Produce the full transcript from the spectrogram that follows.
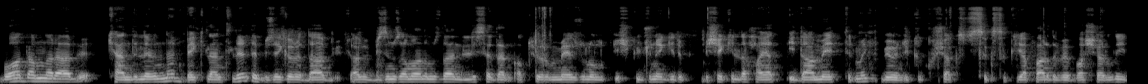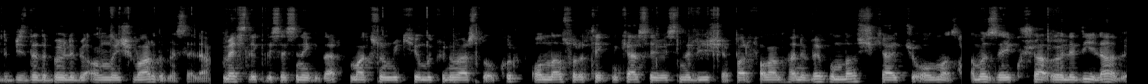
Bu adamlar abi kendilerinden beklentileri de bize göre daha büyük. Abi bizim zamanımızda hani liseden atıyorum mezun olup iş gücüne girip bir şekilde hayat idame ettirmek bir önceki kuşak sık sık yapardı ve başarılıydı. Bizde de böyle bir anlayış vardı mesela. Meslek lisesine gider. Maksimum 2 yıllık üniversite okur. Ondan sonra tekniker seviyesinde bir iş yapar falan hani ve bundan şikayetçi olmaz. Ama Z kuşağı öyle değil abi.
